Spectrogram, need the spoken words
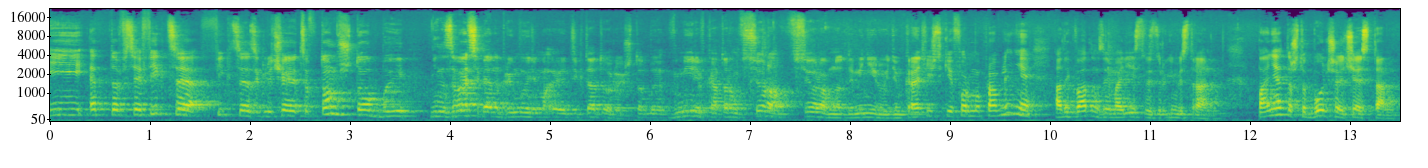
И эта вся фикция, фикция заключается в том, чтобы не называть себя напрямую э, диктатурой, чтобы в мире, в котором все, равно, все равно доминируют демократические формы правления, адекватно взаимодействовать с другими странами. Понятно, что большая часть там,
